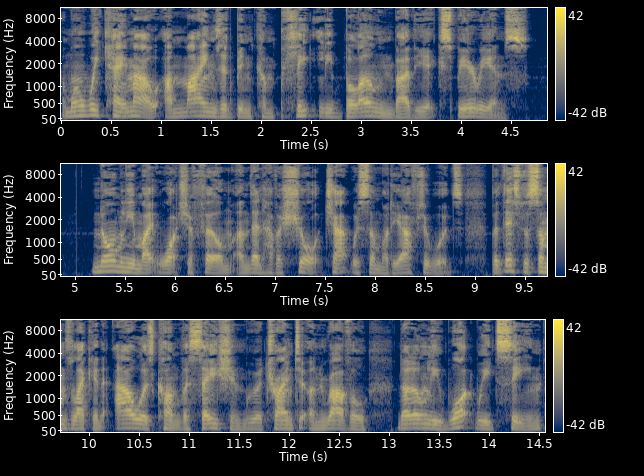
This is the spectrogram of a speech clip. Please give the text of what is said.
And when we came out, our minds had been completely blown by the experience. Normally, you might watch a film and then have a short chat with somebody afterwards, but this was something like an hour's conversation. We were trying to unravel not only what we'd seen,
